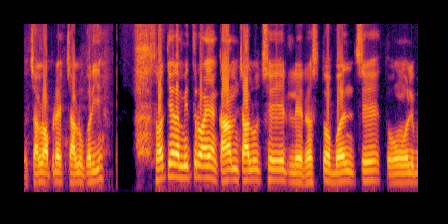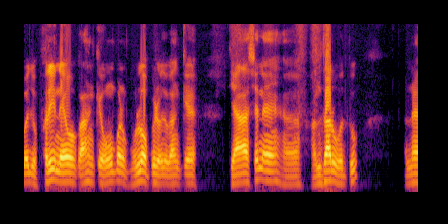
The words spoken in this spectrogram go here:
તો ચાલો આપણે ચાલુ કરીએ. તો અત્યારે મિત્રો અહીંયા કામ ચાલુ છે, એટલે રસ્તો બંધ છે. તો હું ઓલી બાજુ ફરીને આવ્યો, કારણ કે હું પણ ભૂલો પીડ્યો હતો, કારણ કે ત્યાં છે ને અંધારું હતું. અને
